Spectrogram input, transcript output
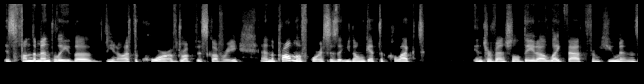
is fundamentally the you know at the core of drug discovery and the problem of course is that you don't get to collect interventional data like that from humans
